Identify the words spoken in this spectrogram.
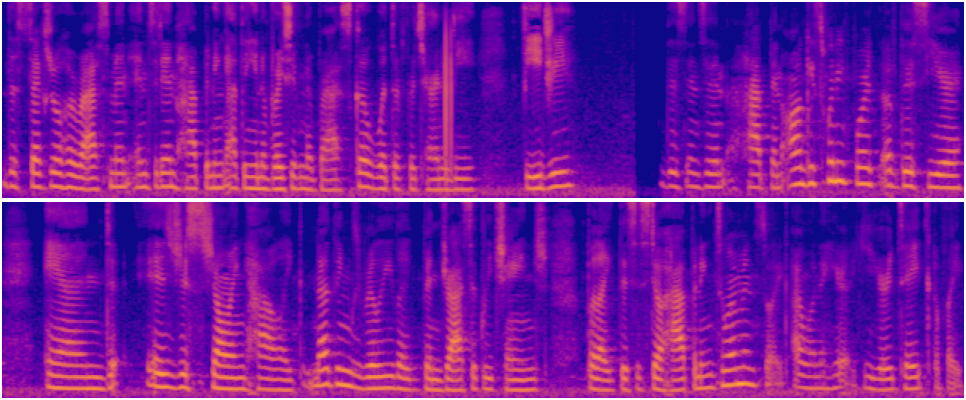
the sexual harassment incident happening at the University of Nebraska with the fraternity Fiji. This incident happened August 24th of this year and is just showing how like nothing's really like been drastically changed, but like this is still happening to women. So like I want to hear like, your take of like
